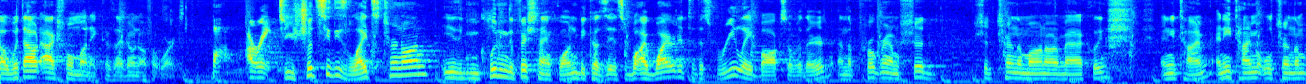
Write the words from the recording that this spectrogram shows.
uh, without actual money because I don't know if it works. Bah, all right, so you should see these lights turn on, including the fish tank one, because it's I wired it to this relay box over there, and the program should should turn them on automatically. Anytime, anytime it will turn them.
